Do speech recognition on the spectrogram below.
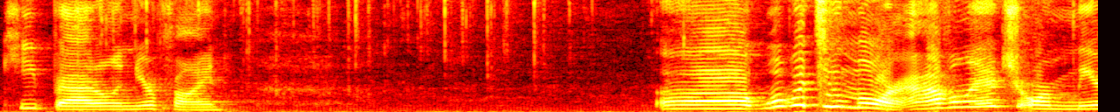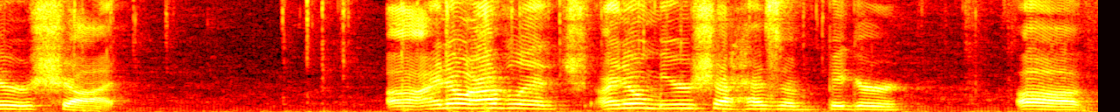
Keep battling, you're fine. Uh, what would do more, Avalanche or Mirror Shot? Uh, I know Avalanche, I know Mirror Shot has a bigger, uh,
